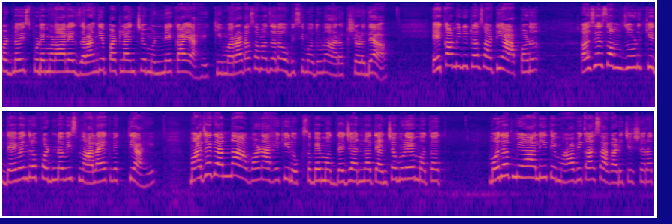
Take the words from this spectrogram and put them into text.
फडणवीस पुढे म्हणाले जरांगे पाटलांचे म्हणणे काय आहे की मराठा समाजाला ओबीसीमधून आरक्षण द्या. एका मिनिटासाठी आपण असे समजून की देवेंद्र फडणवीस नालायक व्यक्ती आहे. माझे त्यांना आव्हान आहे की लोकसभेमध्ये ज्यांना त्यांच्यामुळे मदत मदत मिळाली ते महाविकास आघाडीचे शरद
